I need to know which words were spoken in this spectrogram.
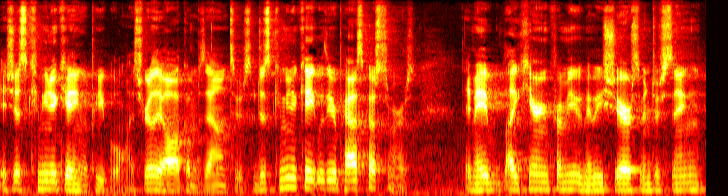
It's just communicating with people. It's really all it comes down to. So just communicate with your past customers. They may like hearing from you. Maybe share some interesting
